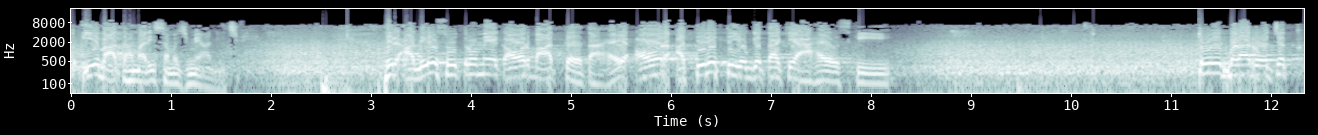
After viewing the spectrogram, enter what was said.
तो ये बात हमारी समझ में आनी चाहिए। फिर अगले सूत्रों में एक और बात कहता है, और अतिरिक्त योग्यता क्या है उसकी? तो एक बड़ा रोचक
